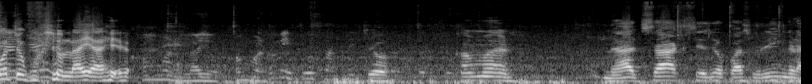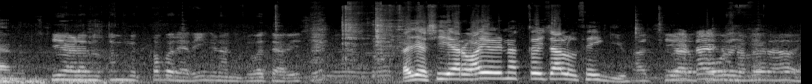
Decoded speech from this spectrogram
ઓછું પોચું લાયા છે. ખમણ. જો ખમણ. ને આજ શાક છે જો પાછું રીંગણાનું. શિયાળાનું તમને ખબર હે રીંગણાની જ વધારે છે. હજે શિયાળો આવ્યો એનો તોય ચાલુ થઈ ગયું. આ શિયાળો પવનના લેરા આવે.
